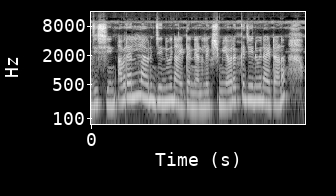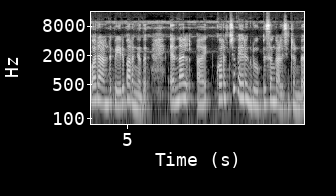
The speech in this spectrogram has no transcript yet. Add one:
ജിഷിൻ അവരെല്ലാവരും ജെന്യുവിൻ ആയിട്ട് തന്നെയാണ്. ലക്ഷ്മി അവരൊക്കെ ജെന്യുവിൻ ആയിട്ടാണ് ഒരാളുടെ പേര് പറഞ്ഞത്. എന്നാൽ കുറച്ച് പേര് ഗ്രൂപ്പിസം കളിച്ചിട്ടുണ്ട്.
